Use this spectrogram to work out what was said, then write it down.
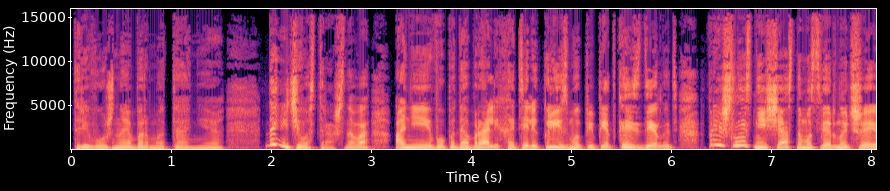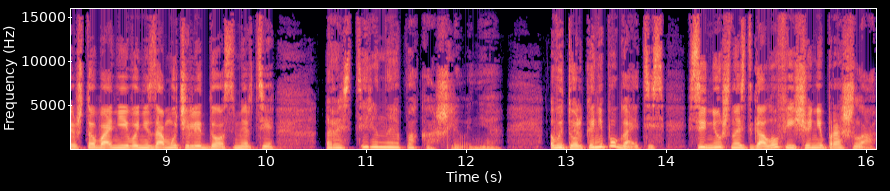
тревожное бормотание. Да ничего страшного, они его подобрали, хотели клизму пипеткой сделать. Пришлось несчастному свернуть шею, чтобы они его не замучили до смерти. Растерянное покашливание. Вы только не пугайтесь, синюшность голов еще не прошла.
